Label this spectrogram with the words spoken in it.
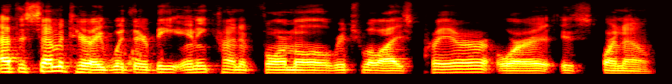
At the cemetery, would there be any kind of formal ritualized prayer or is or no?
